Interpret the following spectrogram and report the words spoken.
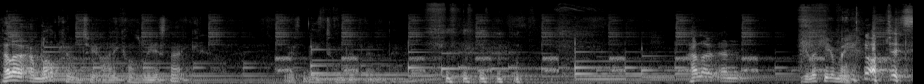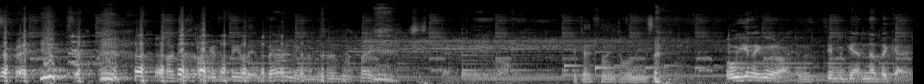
Hello and welcome to IDCOM's Media Snack. With me, Tom. Hello and you're looking at me. I'm just sorry. I, just, I can feel it burning on the side of my face. just don't get it wrong. Okay, fine, don't use it. Well, we're gonna go right. Give it get another go,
